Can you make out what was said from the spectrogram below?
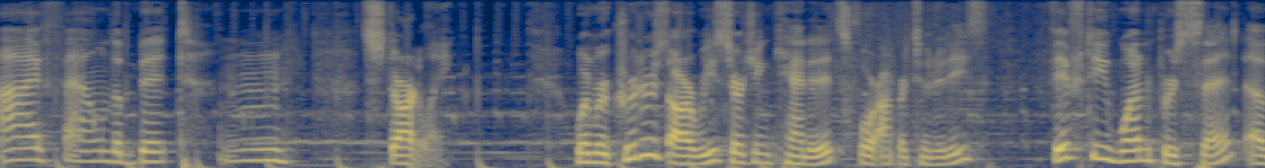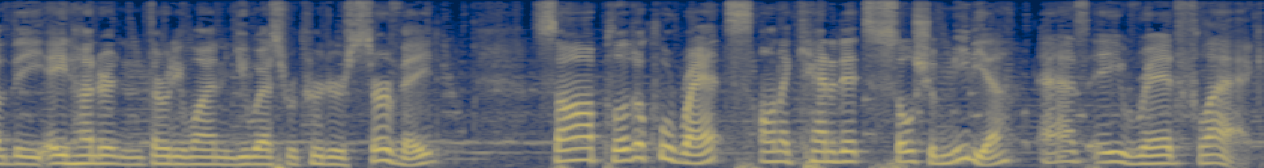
I found a bit mm, startling. When recruiters are researching candidates for opportunities, 51% of the 831 U.S. recruiters surveyed saw political rants on a candidate's social media as a red flag.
